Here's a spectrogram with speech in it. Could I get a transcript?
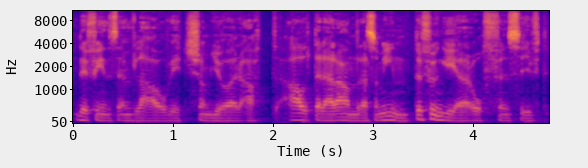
det finns en Vlahovic som gör att allt det där andra som inte fungerar offensivt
